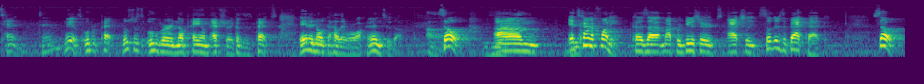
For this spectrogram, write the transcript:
10. Ten? Yeah, it was Uber Pet. It was just Uber, and they'll pay them extra because it's pets. They didn't know what the hell they were walking into, though. Uh, so, yeah. um, it's kind of funny because uh, my producer actually. So there's a backpack. So,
